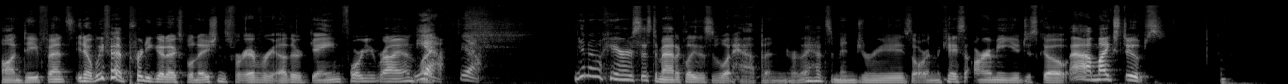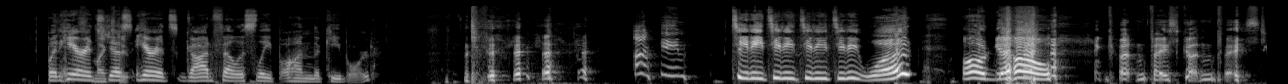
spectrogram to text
on defense. You know, we've had pretty good explanations for every other game for you, Ryan. Like, yeah, yeah. you know, here systematically, this is what happened, or they had some injuries, or in the case of Army, you just go, ah, Mike Stoops. But here it's just Stoops. here it's God fell asleep on the keyboard. I mean, TD TD TD TD. What? Oh no! cut and paste, cut and paste.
